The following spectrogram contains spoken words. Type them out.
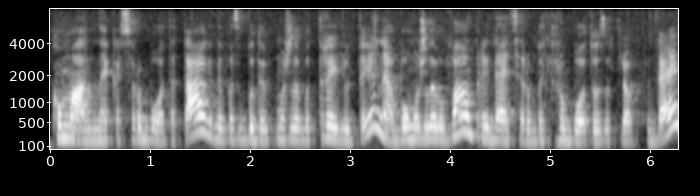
командна якась робота, так, де у вас буде, можливо, три людини, або, можливо, вам прийдеться робити роботу за трьох людей.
